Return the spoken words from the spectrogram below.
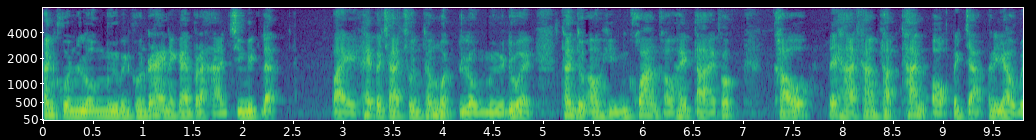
ท่านควรลงมือเป็นคนแรกในการประหารชีวิตและ ไปให้ประชาชนทั้งหมดลงมือด้วย ท่านจงเอาหินขว้างเขาให้ตาย เพราะเขาได้หาทางผลักท่านออกไปจากพระยาเว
